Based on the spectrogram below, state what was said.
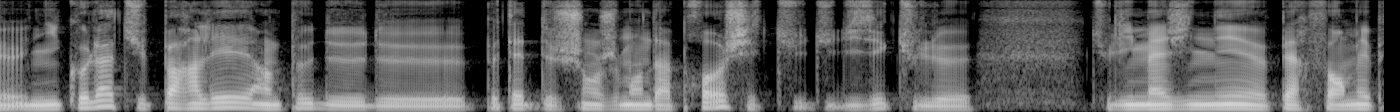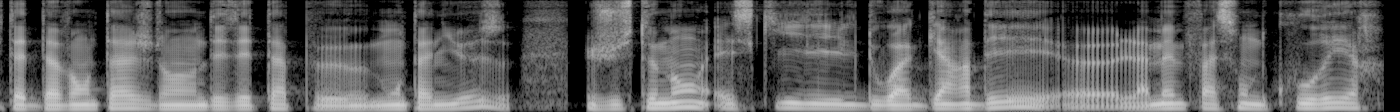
Euh, Nicolas, tu parlais un peu de, de- peut-être de changement d'approche et tu, tu disais que tu le tu l'imaginais euh, performer peut-être davantage dans des étapes euh, montagneuses. Justement, est-ce qu'il doit garder euh, la même façon de courir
